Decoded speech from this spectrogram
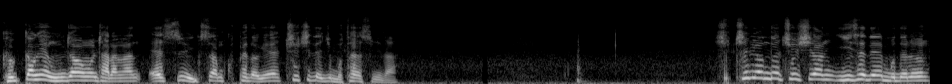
극강의 웅장함을 자랑한 S63 쿠페 덕에 출시되지 못하였습니다. 17년도에 출시한 2세대 모델은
